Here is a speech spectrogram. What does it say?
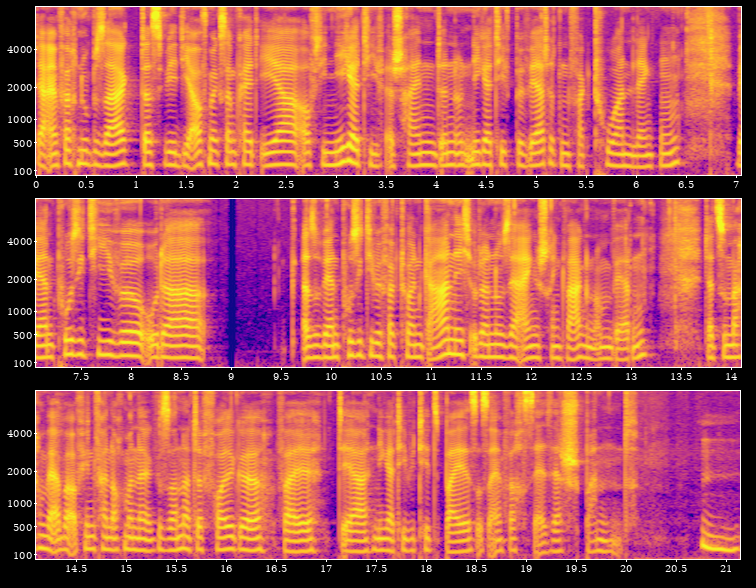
der einfach nur besagt, dass wir die Aufmerksamkeit eher auf die negativ erscheinenden und negativ bewerteten Faktoren lenken, während positive oder also während positive Faktoren gar nicht oder nur sehr eingeschränkt wahrgenommen werden. Dazu machen wir aber auf jeden Fall nochmal eine gesonderte Folge, weil der Negativitätsbias ist einfach sehr, sehr spannend. Mhm.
